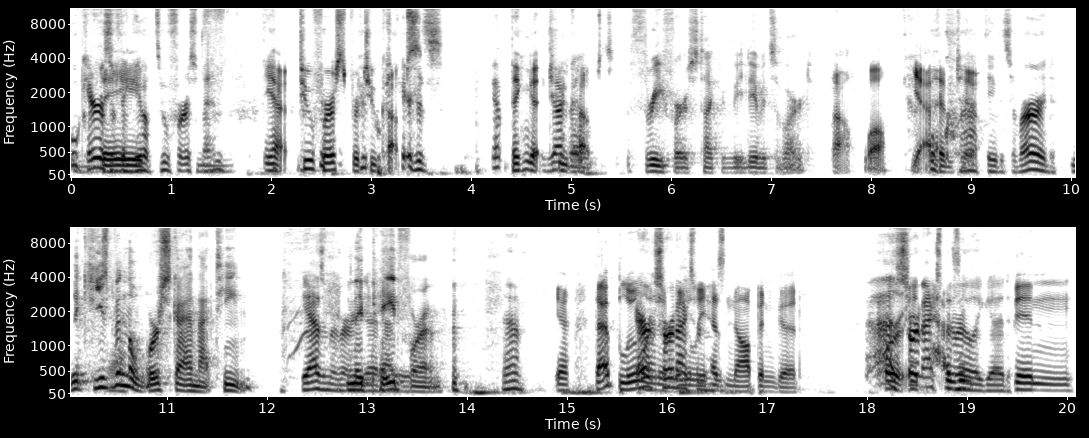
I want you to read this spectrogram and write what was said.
Who cares if they They- give up two first, man? Yeah, two firsts for two cups. cares? They can get Exactly. two cups. Three first, technically. David Savard. Oh well, yeah, Oh him crap, David Savard. Like he's Yeah. been the worst guy on that team, He hasn't been very. and they good, paid for him. yeah, yeah. That blue Eric line really been- has not been good. Ah, Or it Cernak's been hasn't really good. Been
